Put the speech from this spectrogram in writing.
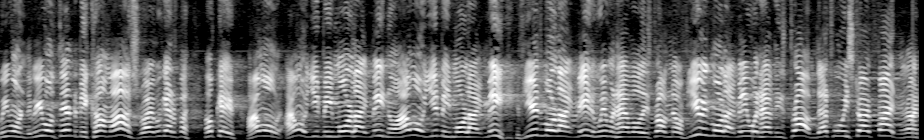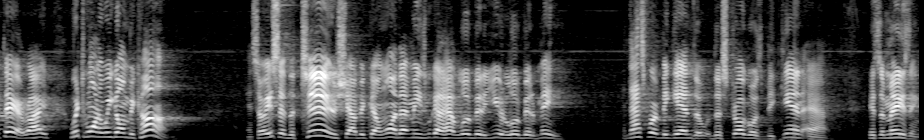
we want we want them to become us, right? We got to fight. Okay, I want I want you to be more like me. No, I want you to be more like me. If you're more like me, then we wouldn't have all these problems. No, if you was more like me, we wouldn't have these problems. That's where we start fighting right there, right? Which one are we going to become? And so he said, The two shall become one. That means we've got to have a little bit of you and a little bit of me. And that's where it begins, the, the struggles begin at. It's amazing.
